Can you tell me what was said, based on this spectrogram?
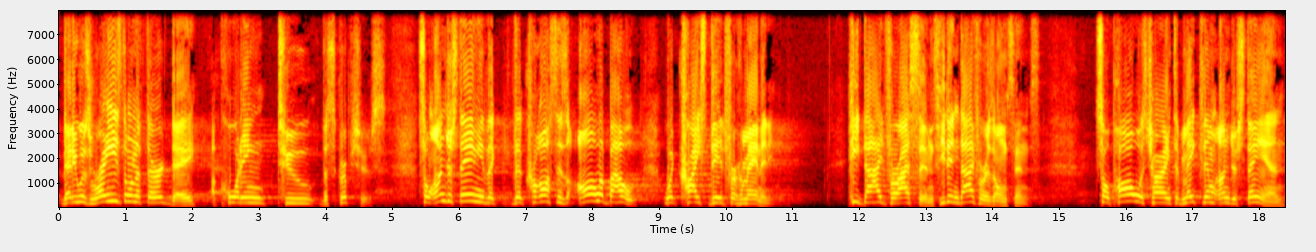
that he was raised on the third day, according to the Scriptures. So, understanding that the cross is all about what Christ did for humanity. He died for our sins, he didn't die for his own sins. So Paul was trying to make them understand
